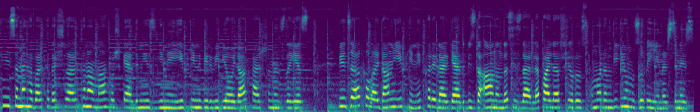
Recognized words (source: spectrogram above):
Herkese merhaba arkadaşlar. Kanalıma hoş geldiniz. Yine yepyeni bir videoyla karşınızdayız. Bir daha kolaydan yepyeni kareler geldi. Biz de anında sizlerle paylaşıyoruz. Umarım videomuzu beğenirsiniz.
